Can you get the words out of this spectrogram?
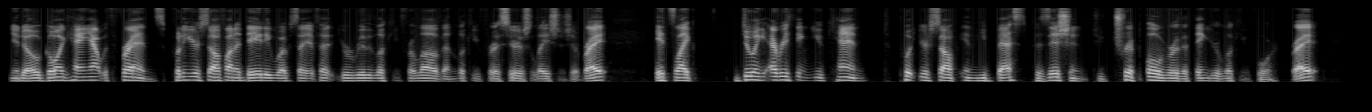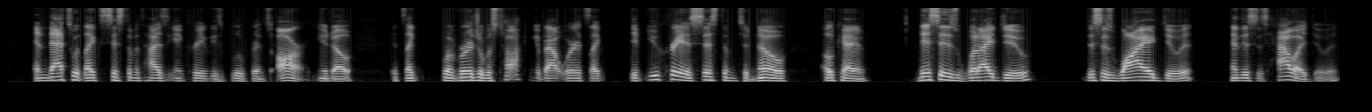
you know, going hang out with friends, putting yourself on a dating website if you're really looking for love and looking for a serious relationship, right? It's like doing everything you can to put yourself in the best position to trip over the thing you're looking for, right? And that's what like systematizing and creating these blueprints are, you know? It's like what Virgil was talking about, where it's like if you create a system to know, okay, this is what I do, this is why I do it, and this is how I do it.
